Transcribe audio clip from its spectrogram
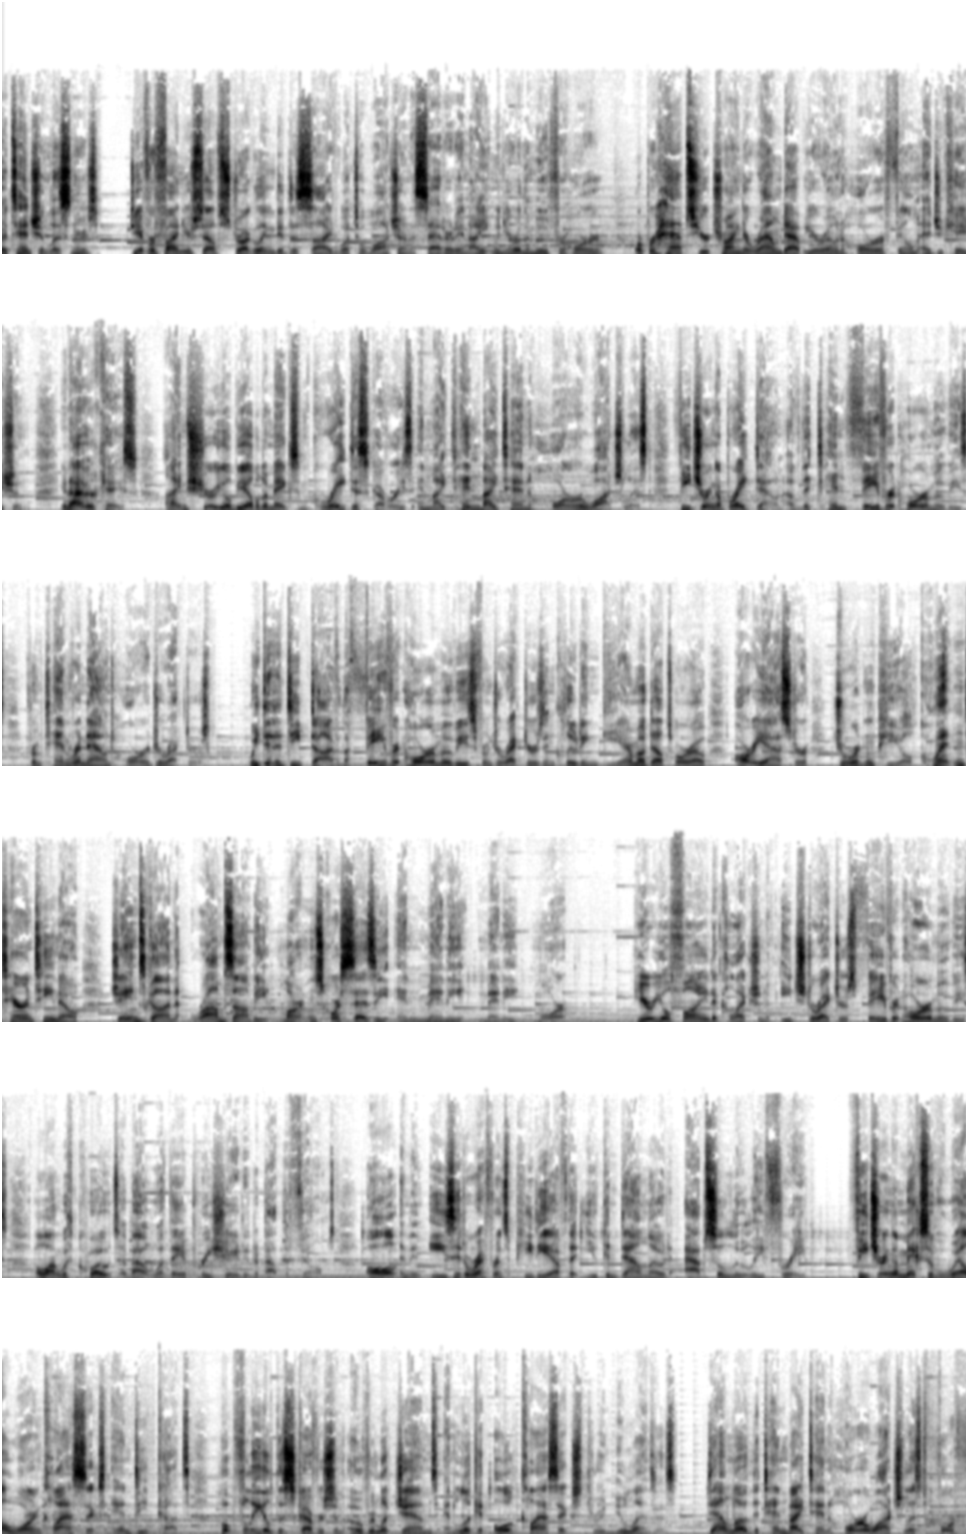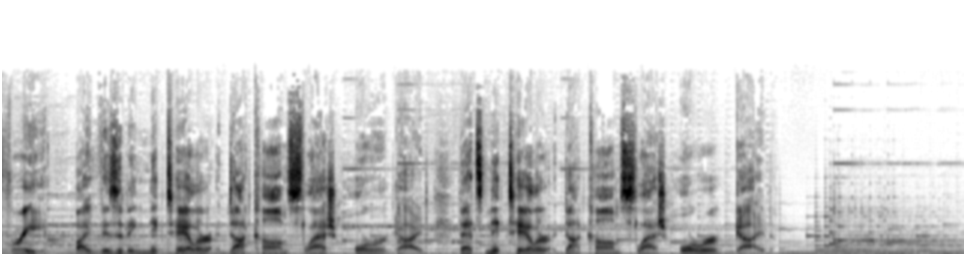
Attention, listeners. Do you ever find yourself struggling to decide what to watch on a Saturday night when you're in the mood for horror? Or perhaps you're trying to round out your own horror film education. In either case, I'm sure you'll be able to make some great discoveries in my 10 by 10 horror watch list, featuring a breakdown of the 10 favorite horror movies from 10 renowned horror directors. We did a deep dive of the favorite horror movies from directors including Guillermo del Toro, Ari Aster, Jordan Peele, Quentin Tarantino, James Gunn, Rob Zombie, Martin Scorsese, and many, many more. Here you'll find a collection of each director's favorite horror movies, along with quotes about what they appreciated about the films, all in an easy to reference PDF that you can download absolutely free. Featuring a mix of well worn classics and deep cuts, hopefully you'll discover some overlooked gems and look at old classics through new lenses. Download the 10x10 horror watch list for free by visiting nicktaylor.com slash horror guide. That's nicktaylor.com slash horror guide.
